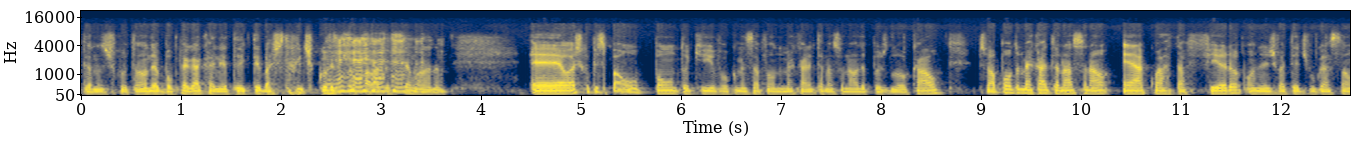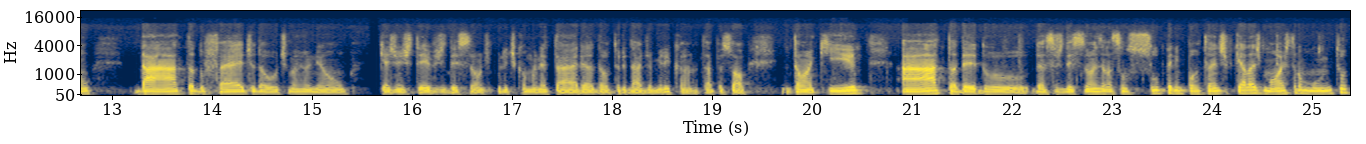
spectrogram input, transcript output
tá nos escutando, é bom pegar a caneta e ter bastante coisa para falar dessa semana. É, eu acho que o principal ponto aqui, vou começar falando do mercado internacional depois do local. O principal ponto do mercado internacional é a quarta-feira, onde a gente vai ter divulgação da ata do Fed, da última reunião que a gente teve de decisão de política monetária da autoridade americana, tá, pessoal? Então, aqui, a ata de, do, dessas decisões, elas são super importantes porque elas mostram muito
